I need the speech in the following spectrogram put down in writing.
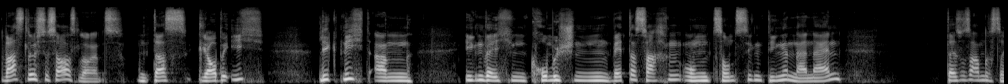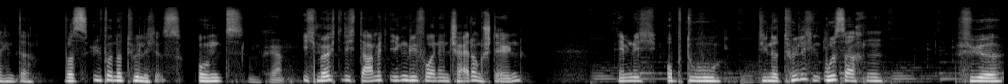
Was löst es aus, Lorenz? Und das, glaube ich, liegt nicht an irgendwelchen komischen Wettersachen und sonstigen Dingen. Nein, nein, da ist was anderes dahinter, was übernatürliches. Und Okay. ich möchte dich damit irgendwie vor eine Entscheidung stellen, nämlich ob du die natürlichen Ursachen für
